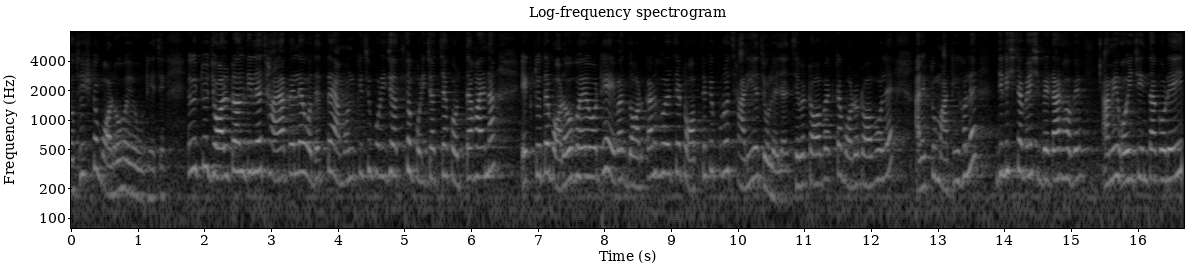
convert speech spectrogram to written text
যথেষ্ট বড় হয়ে উঠেছে। একটু জল টল দিলে ছায়া পেলে ওদের তো এমন কিছু পরিচর্যা পরিচর্যা করতে হয় না। একটুতে বড় হয়ে ওঠে, এবার দরকার হয়েছে টব থেকে পুরো ছাড়িয়ে চলে যাচ্ছে। এবার টব একটা বড় টব হলে আর একটু মাটি হলে জিনিসটা বেশ বেটার হবে। আমি ওই চিন্তা করেই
